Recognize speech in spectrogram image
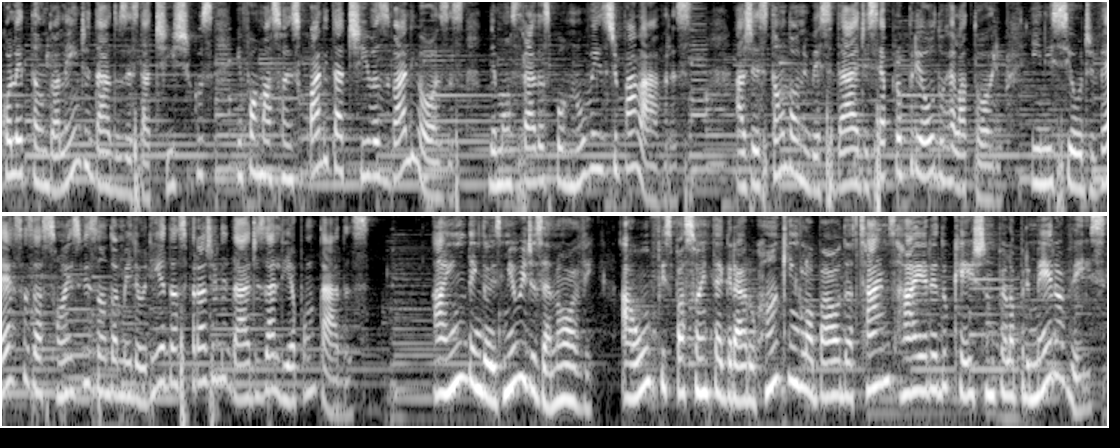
coletando, além de dados estatísticos, informações qualitativas valiosas, demonstradas por nuvens de palavras. A gestão da universidade se apropriou do relatório e iniciou diversas ações visando a melhoria das fragilidades ali apontadas. Ainda em 2019, a UFES passou a integrar o ranking global da Times Higher Education pela primeira vez,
